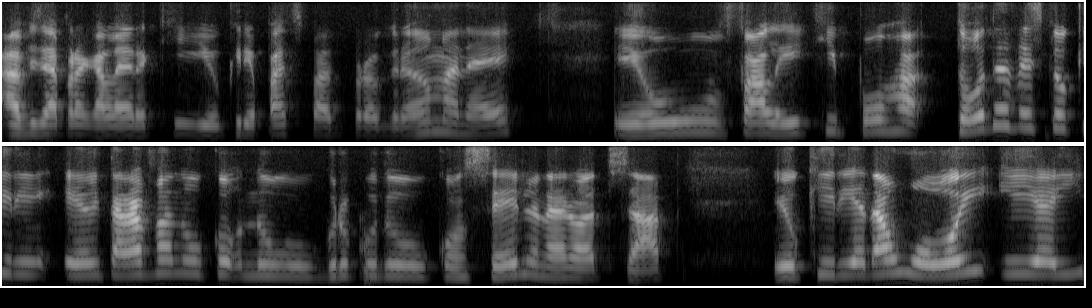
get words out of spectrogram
avisar para a galera que eu queria participar do programa, né? Eu falei que, porra, toda vez que eu queria. Eu entrava no, no grupo do conselho, né, no WhatsApp, eu queria dar um oi e aí,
